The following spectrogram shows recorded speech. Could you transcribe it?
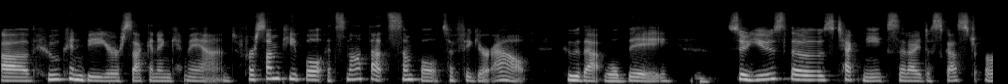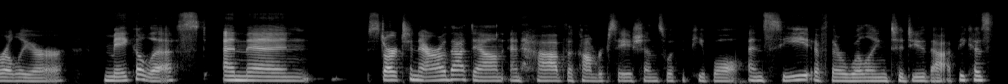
of who can be your second in command. For some people, it's not that simple to figure out who that will be. Mm. So use those techniques that I discussed earlier, make a list, and then start to narrow that down and have the conversations with the people and see if they're willing to do that because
